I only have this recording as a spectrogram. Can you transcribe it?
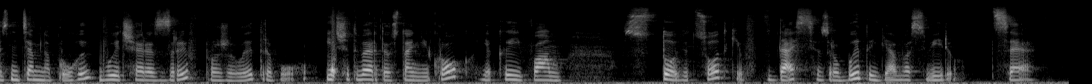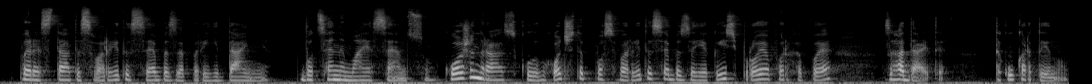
зняттям напруги, ви через зрив прожили тривогу. І четвертий останній крок, який вам 100% вдасться зробити, я вас вірю, це перестати сварити себе за переїдання. Бо це не має сенсу. Кожен раз, коли ви хочете посварити себе за якийсь прояв РХП, згадайте таку картину.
